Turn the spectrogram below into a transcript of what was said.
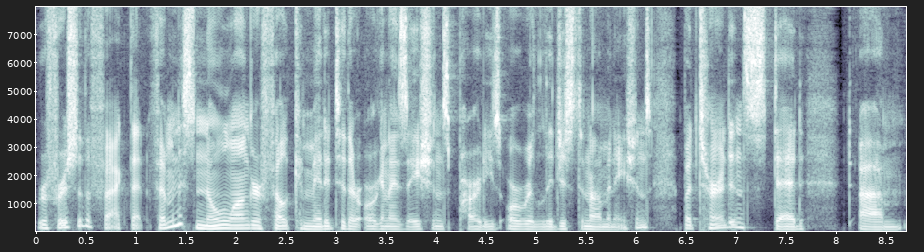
refers to the fact that feminists no longer felt committed to their organizations, parties, or religious denominations, but turned instead um,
